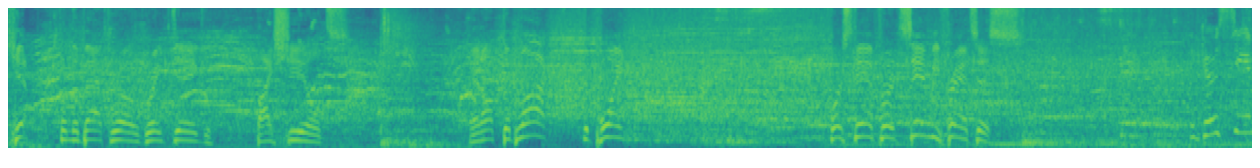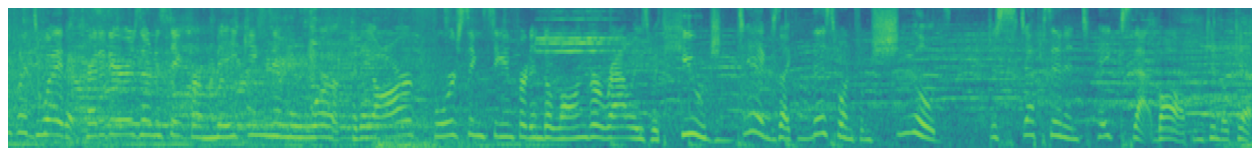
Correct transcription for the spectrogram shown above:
Kipp from the back row, great dig by Shields. And off the block, the point for Stanford, Sami Francis. It goes Stanford's way, but credit Arizona State for making them work. They are forcing Stanford into longer rallies with huge digs like this one from Shields. Just steps in and takes that ball from Kendall Kipp.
